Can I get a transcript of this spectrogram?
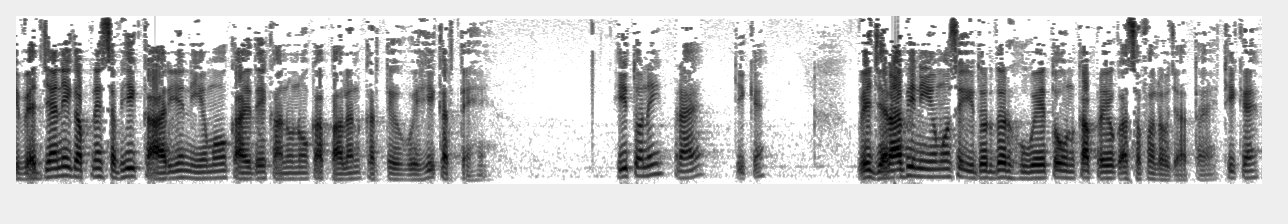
कि वैज्ञानिक अपने सभी कार्य, नियमों, कायदे, कानूनों का पालन करते हुए ही करते हैं। ही तो नहीं प्राय ठीक है। वे जरा भी नियमों से इधर उधर हुए तो उनका प्रयोग असफल हो जाता है। ठीक है।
